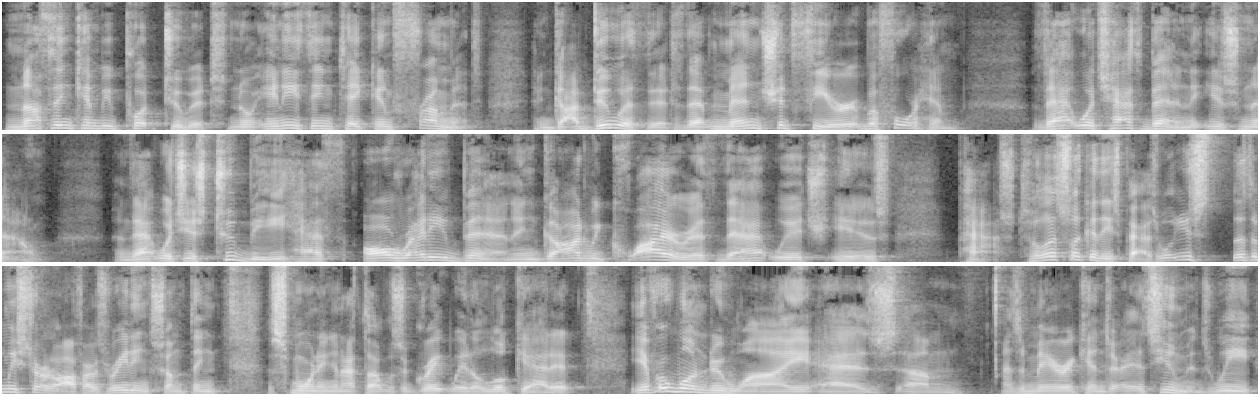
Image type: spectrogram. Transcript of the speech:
Nothing can be put to it, nor anything taken from it. And God doeth it, that men should fear before him. That which hath been is now and that which is to be hath already been, and God requireth that which is past. So let's look at these passages. Well, you, let me start off. I was reading something this morning, and I thought was a great way to look at it. You ever wonder why, as um, as Americans, as humans, we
